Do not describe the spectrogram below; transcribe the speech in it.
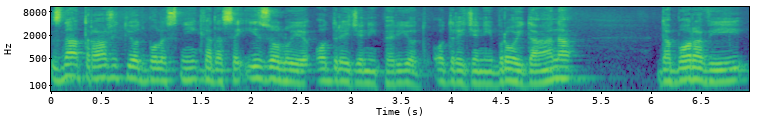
Zna tražiti od bolesnika da se izoluje određeni period, određeni broj dana, da boravi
